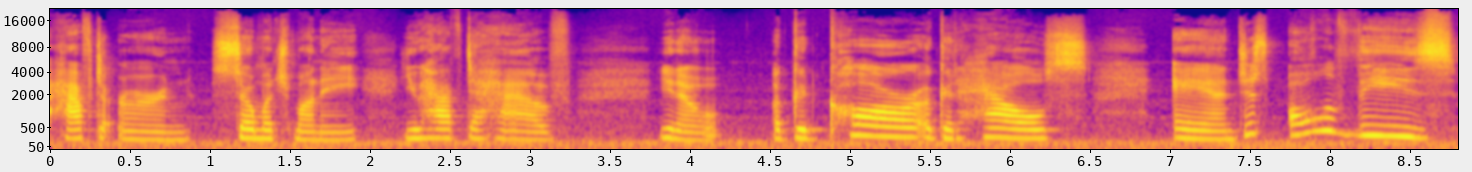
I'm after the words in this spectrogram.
have to earn so much money. You have to have, you know, a good car, a good house, and just all of these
